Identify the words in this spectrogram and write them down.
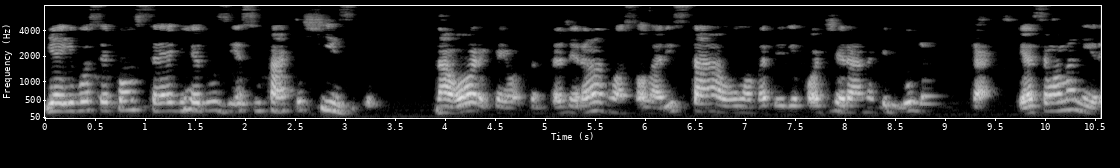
e aí você consegue reduzir esse impacto físico. Na hora que a eólica está gerando, uma solar está, ou uma bateria pode gerar naquele lugar. Essa é uma maneira.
